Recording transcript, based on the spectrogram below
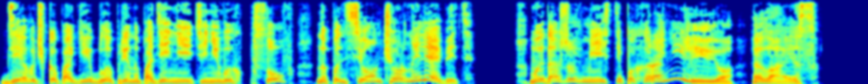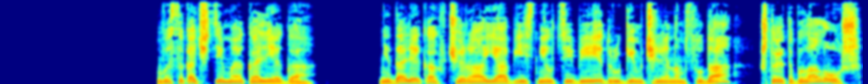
«Девочка погибла при нападении теневых псов на пансион «Черный лебедь». Мы даже вместе похоронили ее, Элайс». «Высокочтимая коллега, Не далее, как вчера, я объяснил тебе и другим членам суда, что это была ложь.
